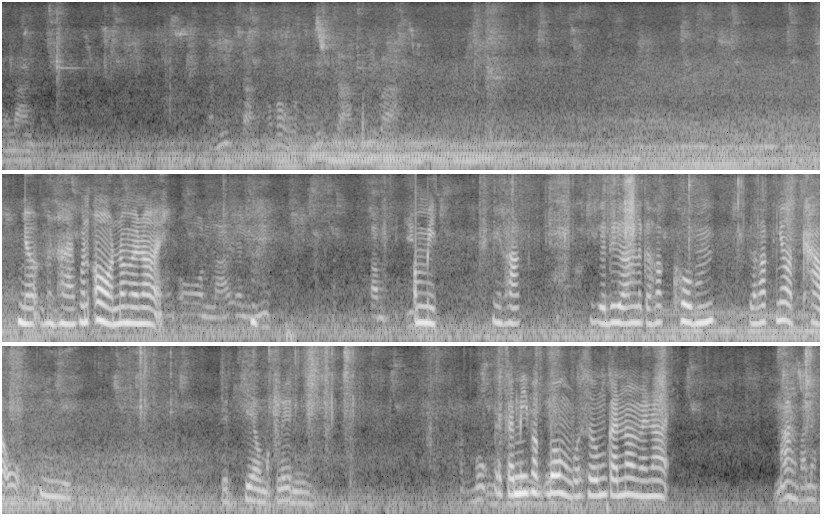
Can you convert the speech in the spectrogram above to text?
ตารางคณิตศาสตร์เขาบอกว่าคณิตศาสตร์ที่ว่า ห ยอดมันหากมันอ่อนเนาะแม่น้อยมันอ่อนหลายอะไรนี่ทำสกินเอามิดมีพักมีกระเดือนแล้วก็พักคมแล้วพักยอดเข่านี่เห็ดแจวมักเล่นผักบุ้งแล้วก็มีพักบงผสมกันเนาะแม่น้อยมาบ้านเนี่ย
